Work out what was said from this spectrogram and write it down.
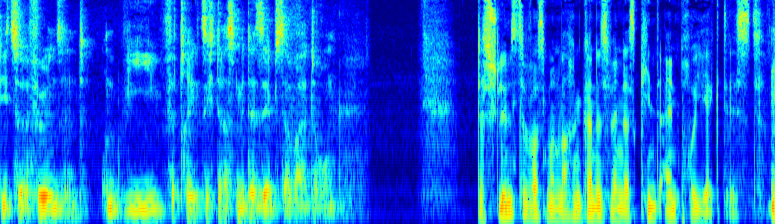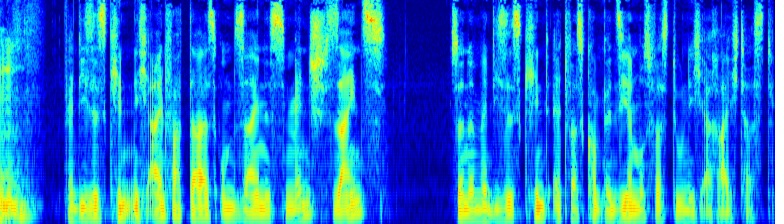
die zu erfüllen sind? Und wie verträgt sich das mit der Selbsterweiterung? Das Schlimmste, was man machen kann, ist, wenn das Kind ein Projekt ist. Mhm. Wenn dieses Kind nicht einfach da ist, um seines Menschseins sondern wenn dieses Kind etwas kompensieren muss, was du nicht erreicht hast.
